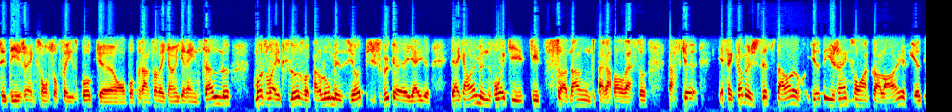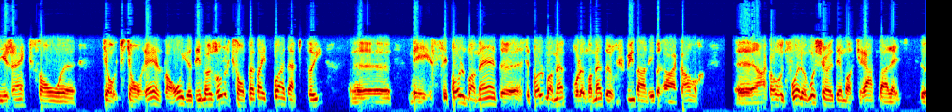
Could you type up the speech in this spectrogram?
c'est des gens qui sont sur Facebook, euh, on va prendre ça avec un grain de sel. Là. Moi, je vais être là, je vais parler aux médias, puis je veux qu'il y ait, y ait quand même une voix qui, est dissonante par rapport à ça. Parce que, effectivement, comme je disais tout à l'heure, il y a des gens qui sont en colère, il y a des gens qui sont euh, qui, ont, qui ont raison, il y a des mesures qui sont peut-être pas adaptées, euh, mais c'est pas le moment de c'est pas le moment pour le moment de ruer dans les bras encore. Euh, encore une fois, là, moi, je suis un démocrate dans la vie. Je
